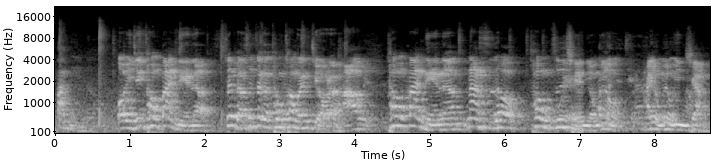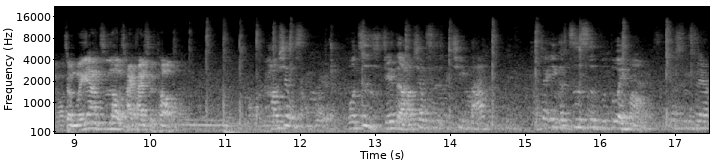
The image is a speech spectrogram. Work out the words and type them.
半年了，哦，已经痛半年了，这表示这个痛痛很久了。好，痛半年呢，那时候痛之前有没有还有没有印象？怎么样之后才开始痛？好像是我自己觉得好像是去把这一个姿势不对哈，就是这样，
